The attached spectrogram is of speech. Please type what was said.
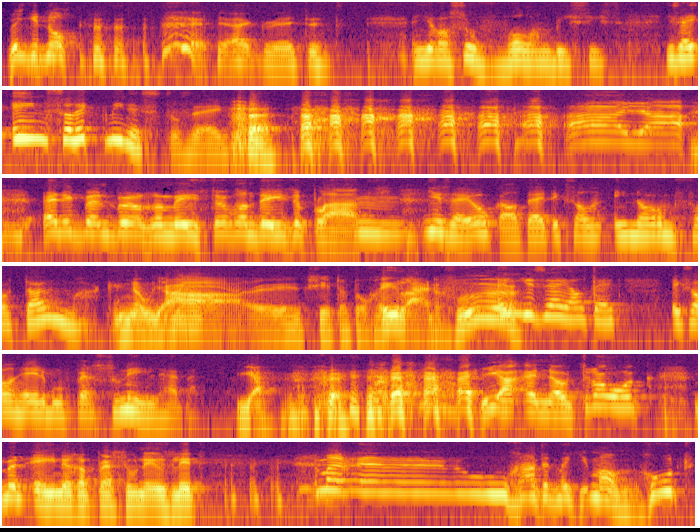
Weet je het nog? ja, ik weet het. En je was zo vol ambities. Je zei, zal ik minister zijn. ja, en ik ben burgemeester van deze plaats. Mm, je zei ook altijd, ik zal een enorm fortuin maken. Nou ja, ik zit er toch heel aardig voor. En je zei altijd, ik zal een heleboel personeel hebben. Ja. ja, en nou trouw ik mijn enige personeelslid. Maar eh, hoe gaat het met je man? Goed?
